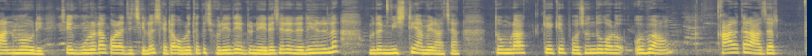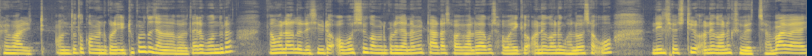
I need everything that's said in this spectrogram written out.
পানমৌরি, সেই গুঁড়োটা করা যে ছিল সেটা ওপরে থেকে ছড়িয়ে দিয়ে একটু নেড়ে চেড়ে রেডি হয়ে নিলে আমাদের মিষ্টি আমের আচার। তোমরা কে কে পছন্দ করো এবং কার কার আচার ফেভারিট অন্তত কমেন্ট করে এইটুকুও তো জানাতে পারো তাহলে বন্ধুরা, কেমন লাগল রেসিপিটা অবশ্যই কমেন্ট করে জানাবে। টাটা, সবাই ভালো থাকো। সবাইকে অনেক অনেক ভালোবাসা ও নীল ষষ্ঠীর অনেক অনেক শুভেচ্ছা। বাই বাই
